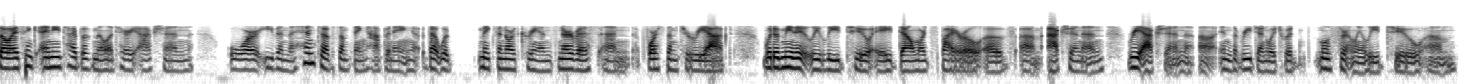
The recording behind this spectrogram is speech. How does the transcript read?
So I think any type of military action or even the hint of something happening that would make the North Koreans nervous and force them to react would immediately lead to a downward spiral of um, action and reaction uh, in the region, which would most certainly lead to um,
